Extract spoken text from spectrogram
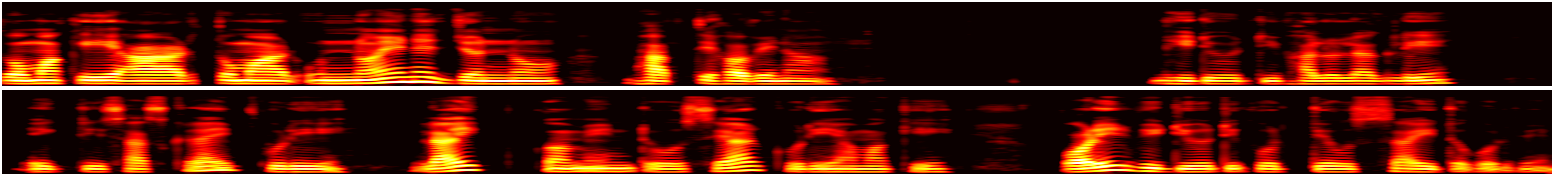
তোমাকে আর তোমার উন্নয়নের জন্য ভাবতে হবে না। ভিডিওটি ভালো লাগলে একটি সাবস্ক্রাইব করে, লাইক, কমেন্ট ও শেয়ার করে আমাকে পরের ভিডিওটি করতে উৎসাহিত করবেন।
